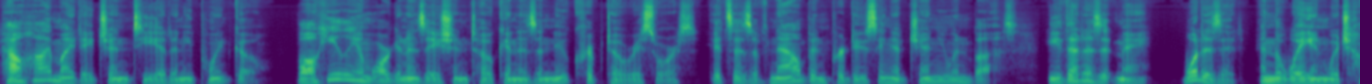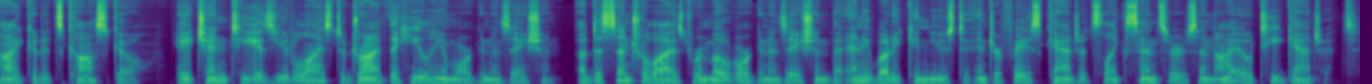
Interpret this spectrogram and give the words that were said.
How high might HNT at any point go? While Helium Organization token is a new crypto resource, it's as of now been producing a genuine buzz. Be that as it may, what is it, and the way in which high could its cost go? HNT is utilized to drive the Helium organization, a decentralized remote organization that anybody can use to interface gadgets like sensors and IoT gadgets.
